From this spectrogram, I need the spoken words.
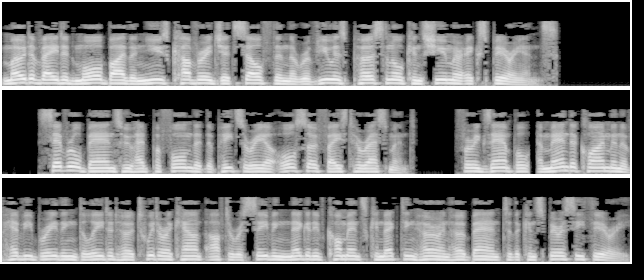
motivated more by the news coverage itself than the reviewer's personal consumer experience. Several bands who had performed at the pizzeria also faced harassment. For example, Amanda Kleinman of Heavy Breathing deleted her Twitter account after receiving negative comments connecting her and her band to the conspiracy theory.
